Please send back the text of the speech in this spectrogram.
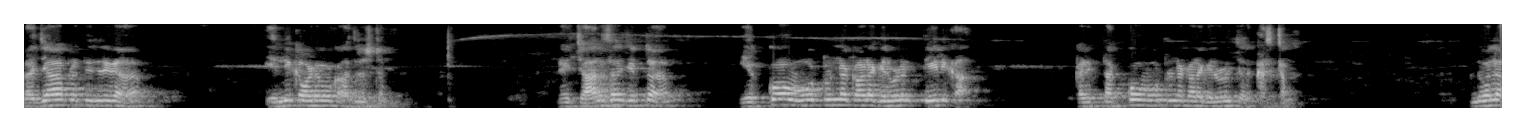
ప్రజాప్రతినిధిగా ఎన్నికవడం ఒక అదృష్టం. నేను చాలాసార్లు చెప్తా ఎక్కువ ఓట్లున్న కాడ గెలవడం తేలిక. కానీ తక్కువ ఓట్లున్న కాడ గెలవడం చాలా కష్టం. అందువల్ల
